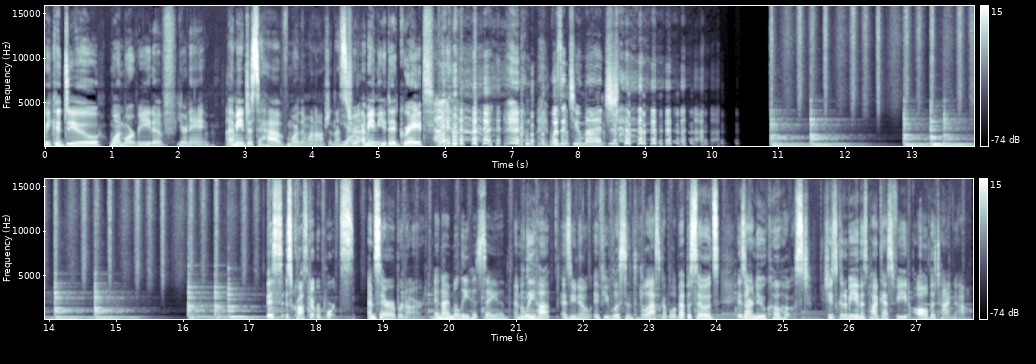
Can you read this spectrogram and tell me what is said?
We could do one more read of your name. I Oh. mean, just to have more than one option. That's true. I mean, you did great. Was it too much? This is Crosscut Reports. I'm Sara Bernard. and I'm Maleeha Syed. And Maleeha, as you know, if you've listened to the last couple of episodes, is our new co host. She's going to be in this podcast feed all the time now.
